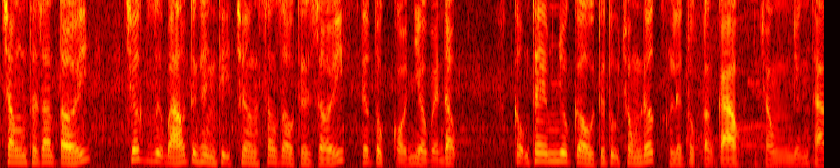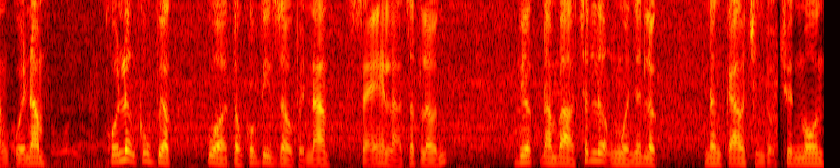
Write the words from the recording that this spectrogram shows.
Trong thời gian tới, Trước dự báo tình hình thị trường xăng dầu thế giới tiếp tục có nhiều biến động, cộng thêm nhu cầu tiêu thụ trong nước liên tục tăng cao trong những tháng cuối năm, khối lượng công việc của Tổng công ty dầu Việt Nam sẽ là rất lớn. Việc đảm bảo chất lượng nguồn nhân lực, nâng cao trình độ chuyên môn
